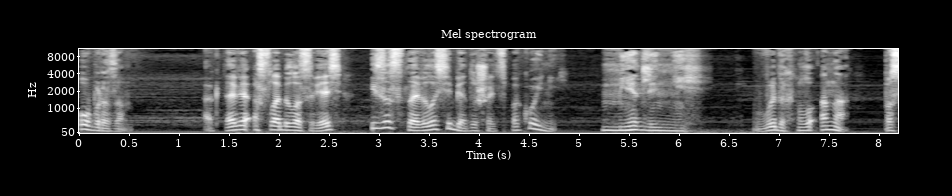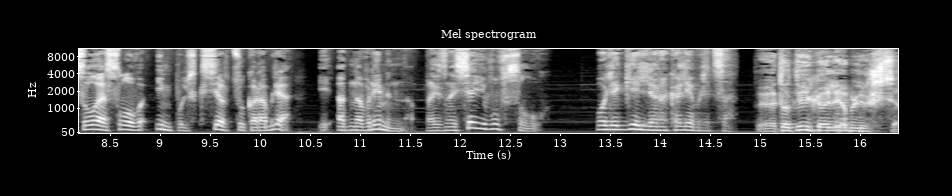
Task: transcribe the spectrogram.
образом. Октавия ослабила связь, и заставила себя дышать спокойней. «Медленней!» — выдохнула она, посылая слово «импульс» к сердцу корабля и одновременно произнося его вслух. «Поле Геллера колеблется». «Это ты колеблешься!»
